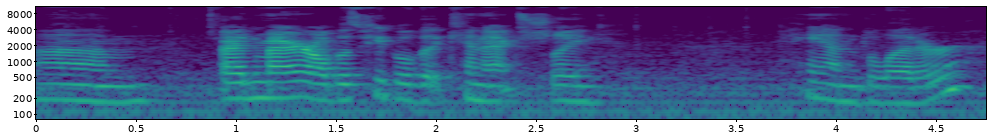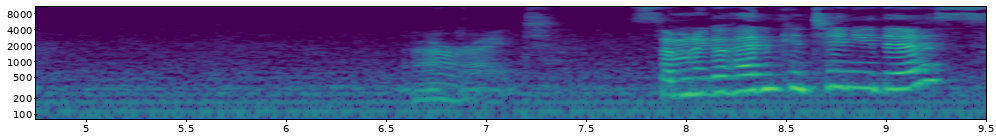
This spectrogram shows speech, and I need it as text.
Um, I admire all those people that can actually hand letter. All right, so I'm gonna go ahead and continue this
